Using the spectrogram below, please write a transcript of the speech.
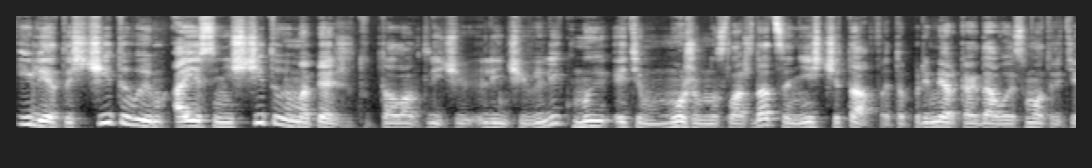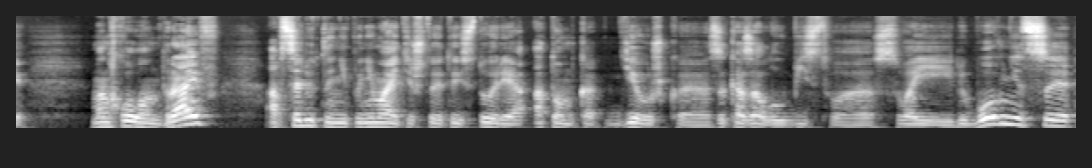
или это считываем, а если не считываем, опять же, тут талант Линча, Линча велик, мы этим можем наслаждаться, не считав. Это пример, когда вы смотрите Манхолланд Драйв, абсолютно не понимаете, что это история о том, как девушка заказала убийство своей любовницы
